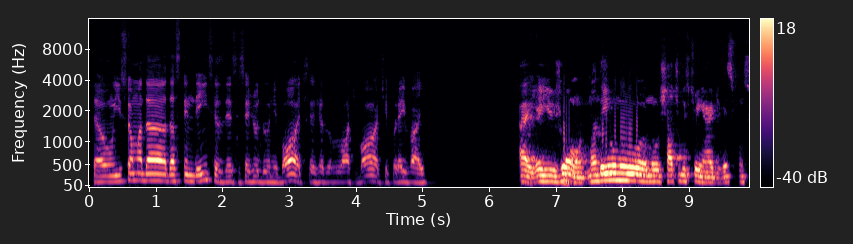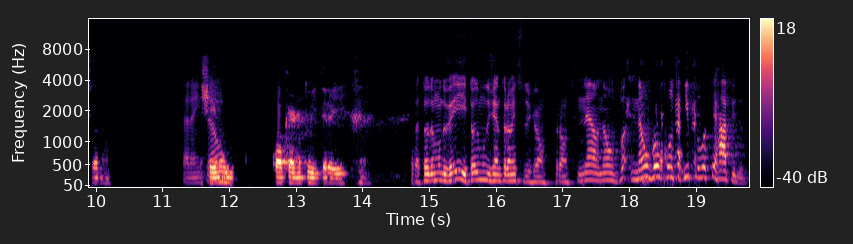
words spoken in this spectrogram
Então, isso é uma da, das tendências desse, seja do Unibot, seja do Lotbot, e por aí vai. Aí, aí João, mandei um no, no chat do StreamYard, vê se funciona. Peraí, então... Achei no, qualquer no Twitter aí. Para todo mundo ver. Ih, todo mundo já entrou antes do João. Pronto. Não, não, não vou conseguir porque eu vou ser rápido.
